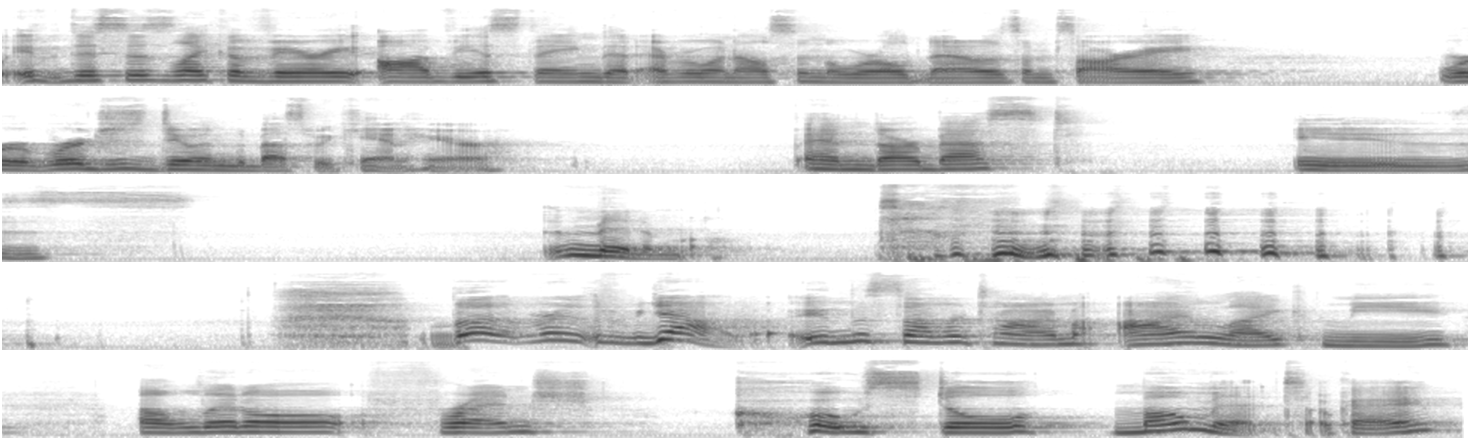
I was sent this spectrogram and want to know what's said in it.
if this is like a very obvious thing that everyone else in the world knows, I'm sorry. We're, we're just doing the best we can here. And our best is minimal. but yeah, in the summertime, I like me a little French coastal moment, okay?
